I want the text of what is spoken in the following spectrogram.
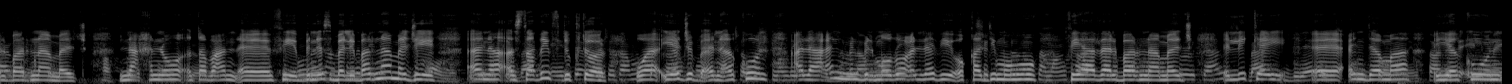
البرنامج نحن طبعا آه، في بالنسبة لبرنامجي أنا أستضيف دكتور ويجب أن أكون على علم بالموضوع الذي أقدمه في هذا البرنامج لكي عندما يكون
